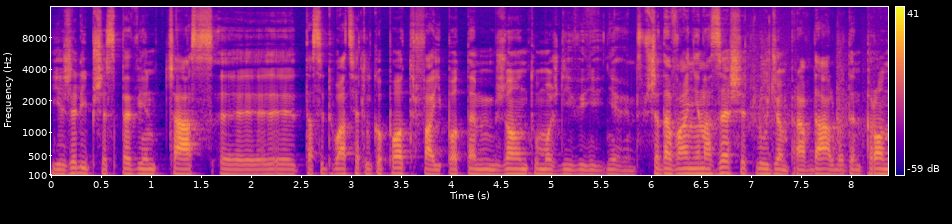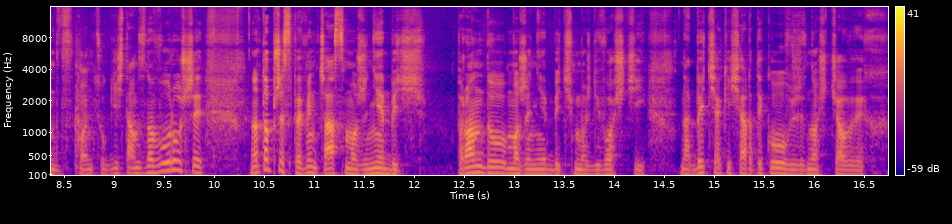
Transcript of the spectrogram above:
jeżeli przez pewien czas yy, ta sytuacja tylko potrwa i potem rząd umożliwi, nie wiem, sprzedawanie na zeszyt ludziom, prawda, albo ten prąd w końcu gdzieś tam znowu ruszy, no to przez pewien czas może nie być prądu, może nie być możliwości nabycia jakichś artykułów żywnościowych,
